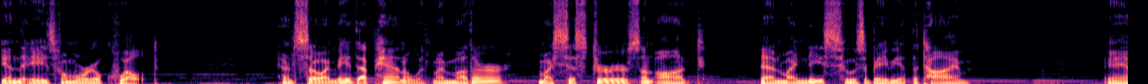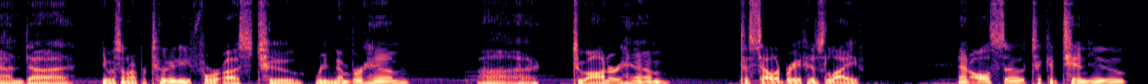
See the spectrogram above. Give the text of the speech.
in the AIDS Memorial Quilt. And so I made that panel with my mother, my sisters, and aunt, and my niece, who was a baby at the time. And uh, it was an opportunity for us to remember him, uh, to honor him, to celebrate his life, and also to continue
